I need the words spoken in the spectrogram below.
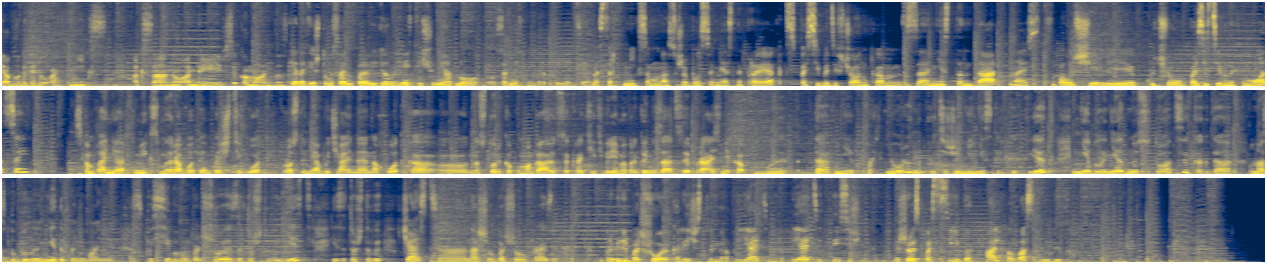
Я благодарю ArtMix, Оксану, Андрея и всю команду. Я надеюсь, что мы с вами проведем вместе еще не одно совместное мероприятие. С ArtMix у нас уже был совместный проект. Спасибо девчонкам за нестандартность. Получили кучу позитивных эмоций. С компанией ArtMix мы работаем почти год. Просто необычайная находка. Э, настолько помогают сократить время в организации праздников. Мы давние партнеры на протяжении нескольких лет. Не было ни одной ситуации, когда у нас бы было недопонимание. Спасибо вам большое за то, что вы есть, и за то, что вы часть э, нашего большого праздника. Мы провели большое количество мероприятий, мероприятий тысячников. Большое спасибо. Альфа вас любит.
